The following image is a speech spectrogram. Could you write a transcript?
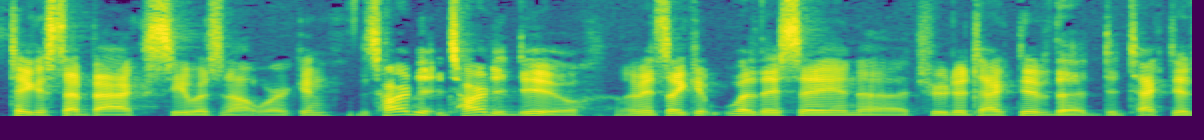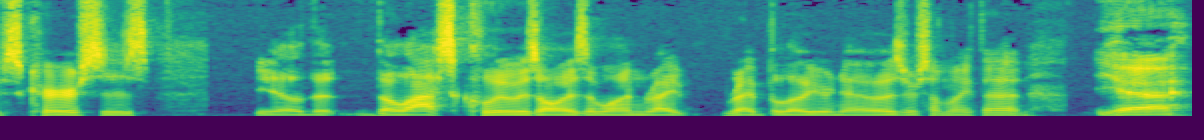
take a step back, see what's not working. It's hard. To, it's hard to do. I mean, it's like what do they say in a True Detective? The detective's curse is, you know, the the last clue is always the one right right below your nose or something like that. Yeah,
